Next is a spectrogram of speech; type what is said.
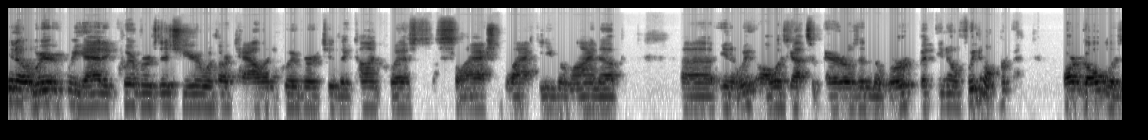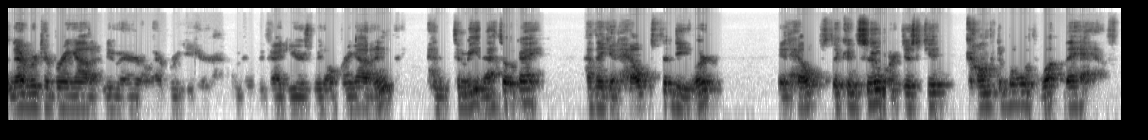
you know, we're we added quivers this year with our Talon quiver to the Conquest slash Black Eagle lineup. Uh, you know, we've always got some arrows in the work, but you know, if we don't, our goal is never to bring out a new arrow every year. I mean, we've had years we don't bring out anything, and to me, that's okay. I think it helps the dealer, it helps the consumer just get comfortable with what they have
